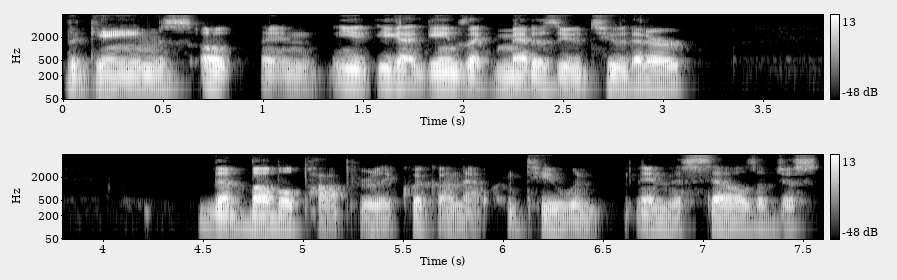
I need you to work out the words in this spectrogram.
the games. Oh, and you, you got games like MetaZoo too that are the bubble popped really quick on that one too, when and the sales have just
